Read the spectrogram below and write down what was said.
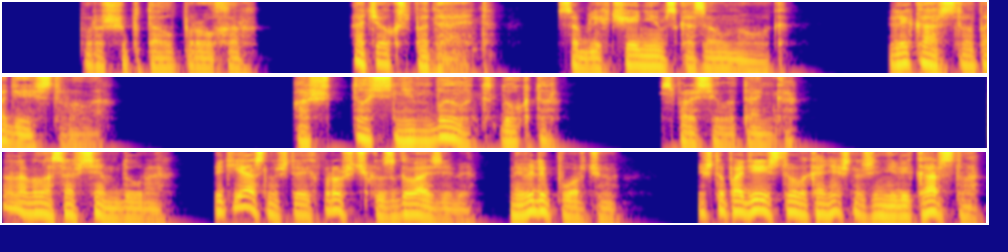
— прошептал Прохор. «Отек спадает», — с облегчением сказал Новак. Лекарство подействовало. «А что с ним было-то, доктор?» — спросила Танька. Она была совсем дура. Ведь ясно, что их прошечку сглазили, навели порчу. И что подействовало, конечно же, не лекарство,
